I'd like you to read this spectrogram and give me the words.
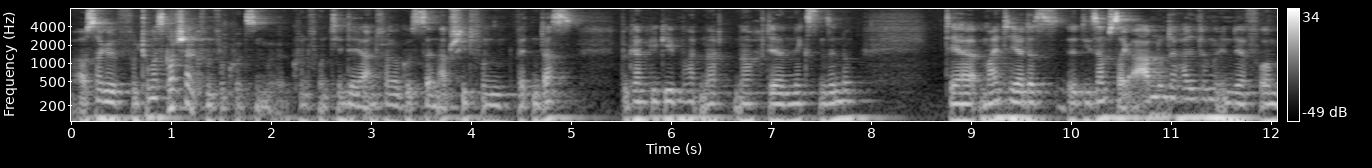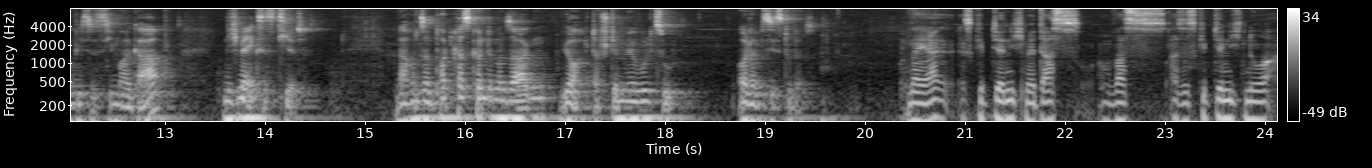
Aussage von Thomas Gottschalk von vor kurzem äh, konfrontieren, der ja Anfang August seinen Abschied von Wetten Das bekannt gegeben hat nach, nach der nächsten Sendung. Der meinte ja, dass äh, die Samstagabendunterhaltung in der Form, wie es sie mal gab, nicht mehr existiert. Nach unserem Podcast könnte man sagen, ja, da stimmen wir wohl zu. Oder wie siehst du das? Naja, es gibt ja nicht mehr das, was, also es gibt ja nicht nur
